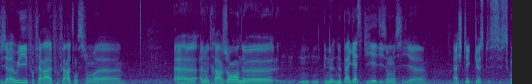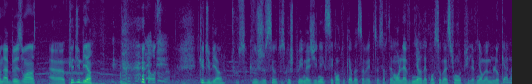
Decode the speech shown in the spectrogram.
Je dirais oui, il faut faire, faut faire attention euh, euh, à notre argent, ne, ne, ne pas gaspiller, disons aussi. euh, acheter que ce, qu'on a besoin. Euh, que du bien. Que du bien. Tout ce que je sais ou tout ce que je peux imaginer, c'est qu'en tout cas, bah, ça va être certainement l'avenir de la consommation et puis l'avenir même local,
